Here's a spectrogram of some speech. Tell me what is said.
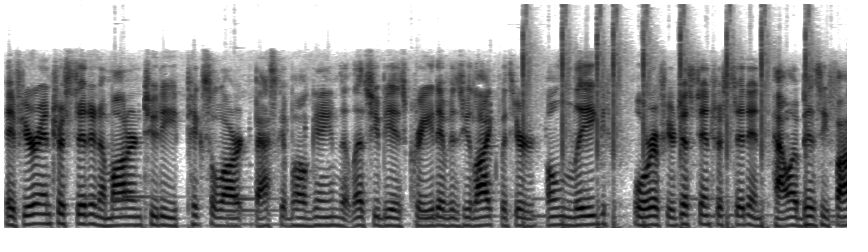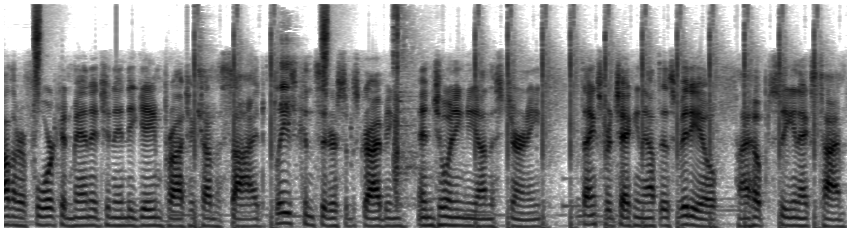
If you're interested in a modern 2D pixel art basketball game that lets you be as creative as you like with your own league, or if you're just interested in how a busy father of four can manage an indie game project on the side, please consider subscribing and joining me on this journey. Thanks for checking out this video. I hope to see you next time.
